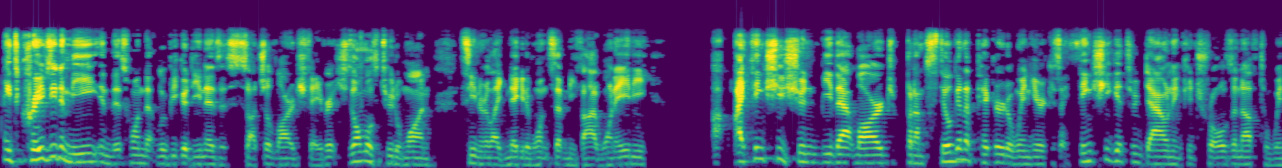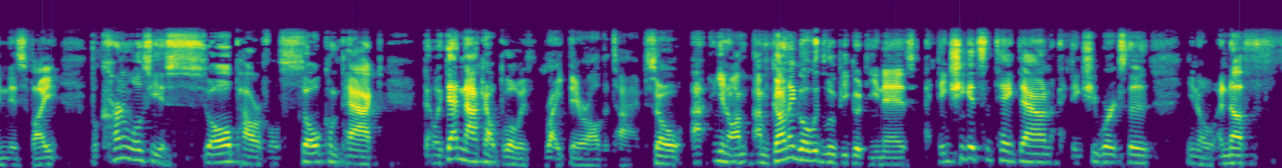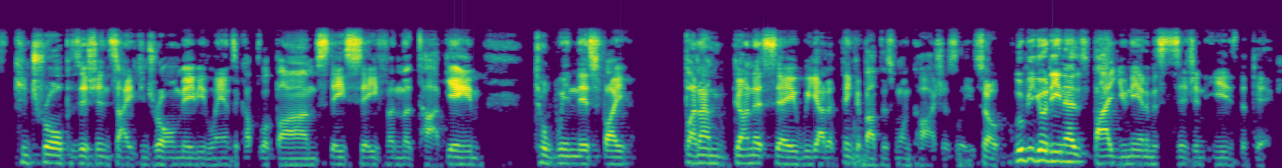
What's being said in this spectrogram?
It's crazy to me in this one that Loopy Godinez is such a large favorite. She's almost two to one, seen her like negative 175, 180. I think she shouldn't be that large, but I'm still going to pick her to win here because I think she gets her down and controls enough to win this fight. But Carnelossi is so powerful, so compact that like that knockout blow is right there all the time. So uh, you know, I'm I'm gonna go with Loopy Godinez. I think she gets the takedown. I think she works the you know enough control position, side control, maybe lands a couple of bombs, stays safe in the top game to win this fight. But I'm gonna say we got to think about this one cautiously. So Loopy Godinez by unanimous decision is the pick.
